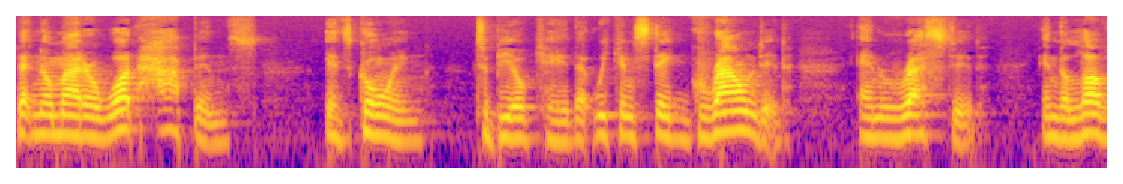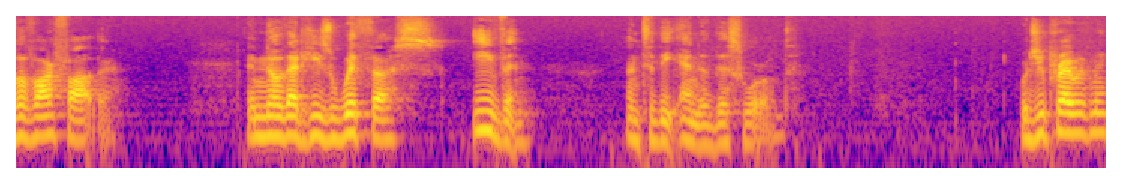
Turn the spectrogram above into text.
That no matter what happens, it's going to be okay. That we can stay grounded and rested in the love of our Father and know that He's with us even unto the end of this world. Would you pray with me?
